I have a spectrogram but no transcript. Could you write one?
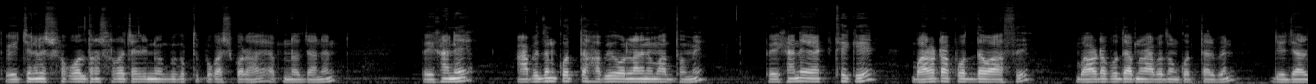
তো এই চ্যানেলে সকল ধরনের সরকারি চাকরি নিয়োগ বিজ্ঞপ্তি প্রকাশ করা হয়, আপনারা জানেন। তো এখানে আবেদন করতে হবে অনলাইনের মাধ্যমে। তো এখানে এক থেকে বারোটা পদ দেওয়া আছে। বারোটা পদে আপনারা আবেদন করতে পারবেন যে যার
